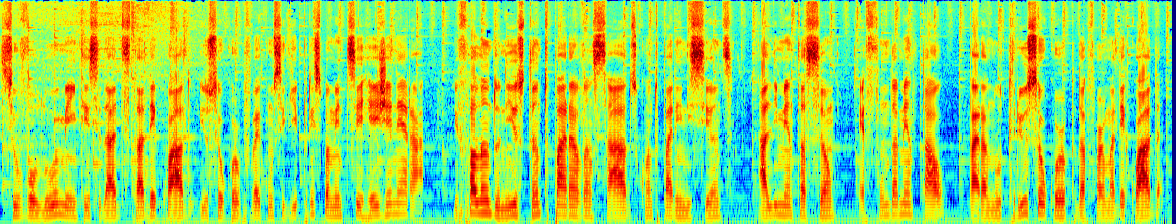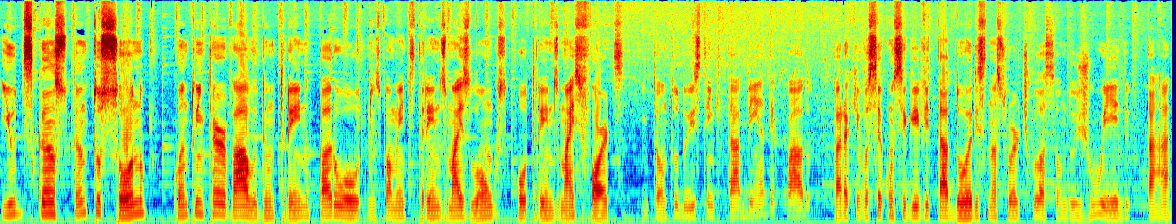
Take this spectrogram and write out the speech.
se o volume e a intensidade está adequado e o seu corpo vai conseguir principalmente se regenerar. E falando nisso, tanto para avançados quanto para iniciantes, a alimentação é fundamental para nutrir o seu corpo da forma adequada e o descanso, tanto o sono quanto o intervalo de um treino para o outro, principalmente treinos mais longos ou treinos mais fortes. Então tudo isso tem que estar bem adequado para que você consiga evitar dores na sua articulação do joelho, tá?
